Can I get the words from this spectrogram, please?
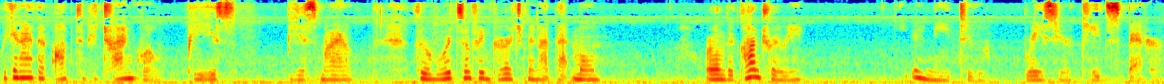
We can either opt to be tranquil, peace, be a smile, through words of encouragement at that moment, or on the contrary, you need to raise your kids better.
